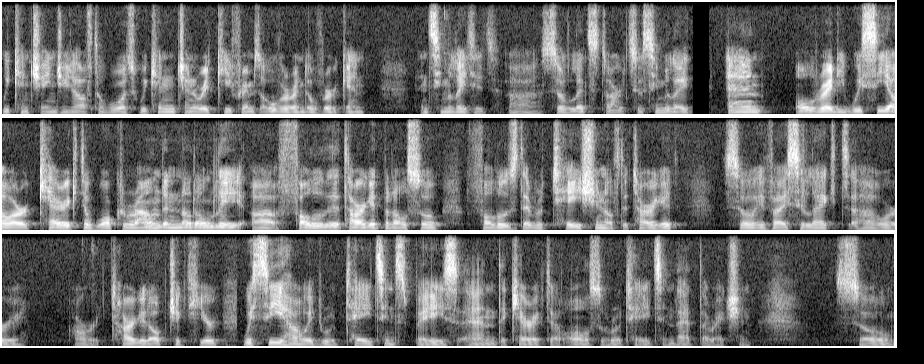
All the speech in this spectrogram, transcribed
We can change it afterwards. We can generate keyframes over and over again and simulate it. Uh, so let's start to simulate. And already we see our character walk around and not only uh, follow the target but also follows the rotation of the target. So if I select our our target object here, we see how it rotates in space and the character also rotates in that direction. So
